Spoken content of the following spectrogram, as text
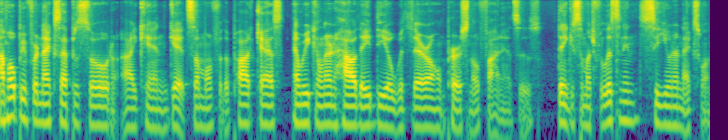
I'm hoping for next episode I can get someone for the podcast and we can learn how they deal with their own personal finances. Thank you so much for listening. See you in the next one.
